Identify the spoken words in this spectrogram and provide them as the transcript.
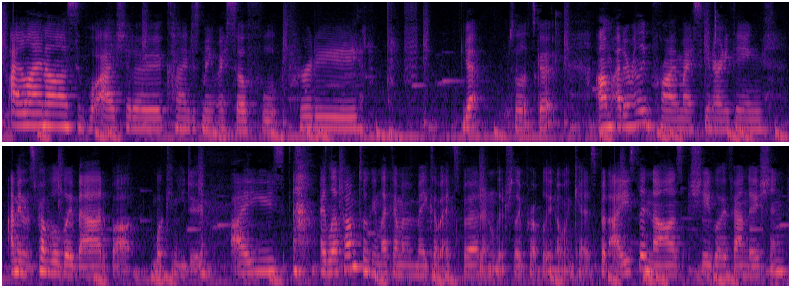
eyeliner, simple eyeshadow, kind of just make myself look pretty. Yep, so let's go. Um, I don't really prime my skin or anything. I mean, it's probably bad, but what can you do? I use, I love how I'm talking like I'm a makeup expert and literally probably no one cares, but I use the NARS Sheer Glow Foundation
